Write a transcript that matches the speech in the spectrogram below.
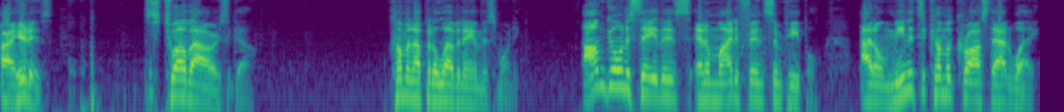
All right, here it is. It's 12 hours ago. Coming up at 11 a.m. this morning. I'm going to say this, and it might offend some people. I don't mean it to come across that way,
